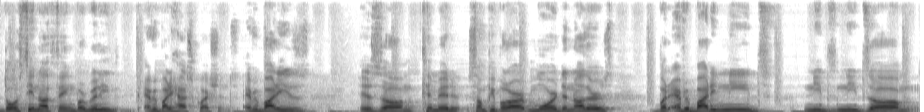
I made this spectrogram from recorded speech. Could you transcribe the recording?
don't say nothing, but really everybody has questions. Everybody is, is um, timid. Some people are more than others, but everybody needs needs needs um,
